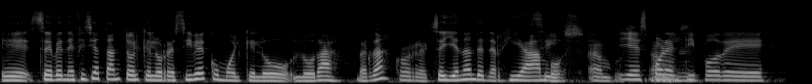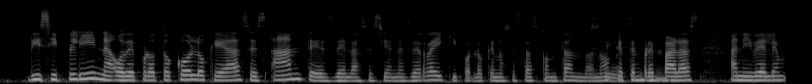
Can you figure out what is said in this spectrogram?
eh, se beneficia tanto el que lo recibe como el que lo, lo da, ¿verdad? Correcto. Se llenan de energía ambos. ambos. Y es por el tipo de disciplina o de protocolo que haces antes de las sesiones de Reiki, por lo que nos estás contando, ¿no? que te preparas a nivel em,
